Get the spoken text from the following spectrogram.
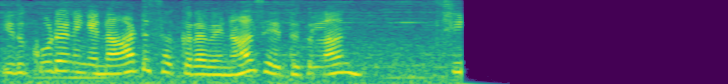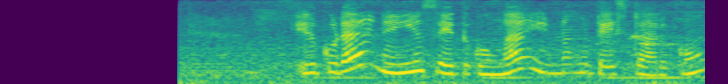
இது கூட நீங்கள் நாட்டு சர்க்கரை வேணால் சேர்த்துக்கலாம். சீ- இது கூட நெய்யும் சேர்த்துக்கோங்க. இன்னமும் டேஸ்ட்டாக இருக்கும்.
